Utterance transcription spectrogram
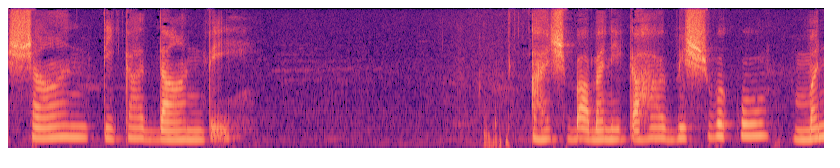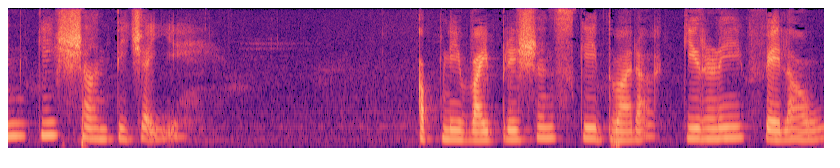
शांति का दान दे। आज बाबा ने कहा, विश्व को मन की शांति चाहिए। अपने वाइब्रेशंस के द्वारा किरणें फैलाओ,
